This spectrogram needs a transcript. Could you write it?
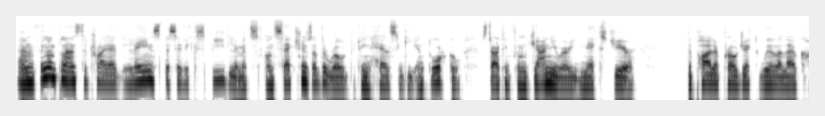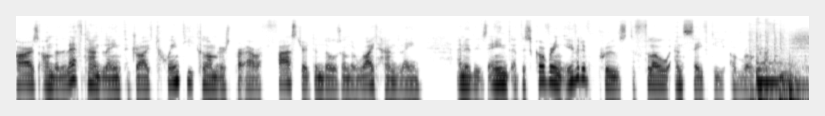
And Finland plans to try out lane specific speed limits on sections of the road between Helsinki and Turku starting from January next year. The pilot project will allow cars on the left hand lane to drive 20 kilometers per hour faster than those on the right hand lane, and it is aimed at discovering if it improves the flow and safety of road traffic.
